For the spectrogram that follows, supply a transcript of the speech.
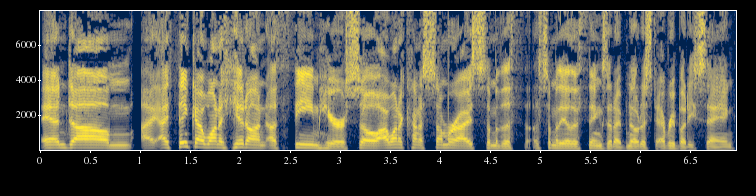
And um, I, I think I want to hit on a theme here. So I want to kind of summarize some of the th- some of the other things that I've noticed everybody saying.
